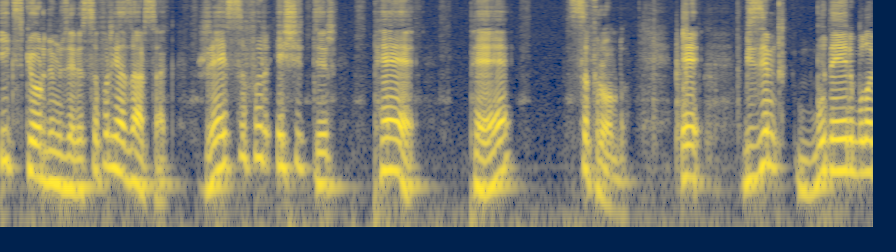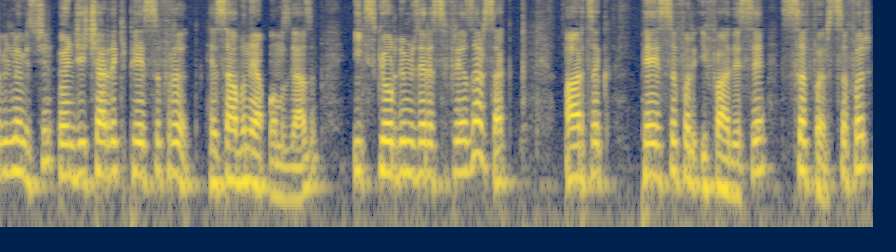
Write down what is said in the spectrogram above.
X gördüğümüz yere 0 yazarsak R0 eşittir P P 0 oldu. E bizim bu değeri bulabilmemiz için önce içerideki P0'ın hesabını yapmamız lazım. X gördüğümüz yere 0 yazarsak artık P0 ifadesi 0 0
